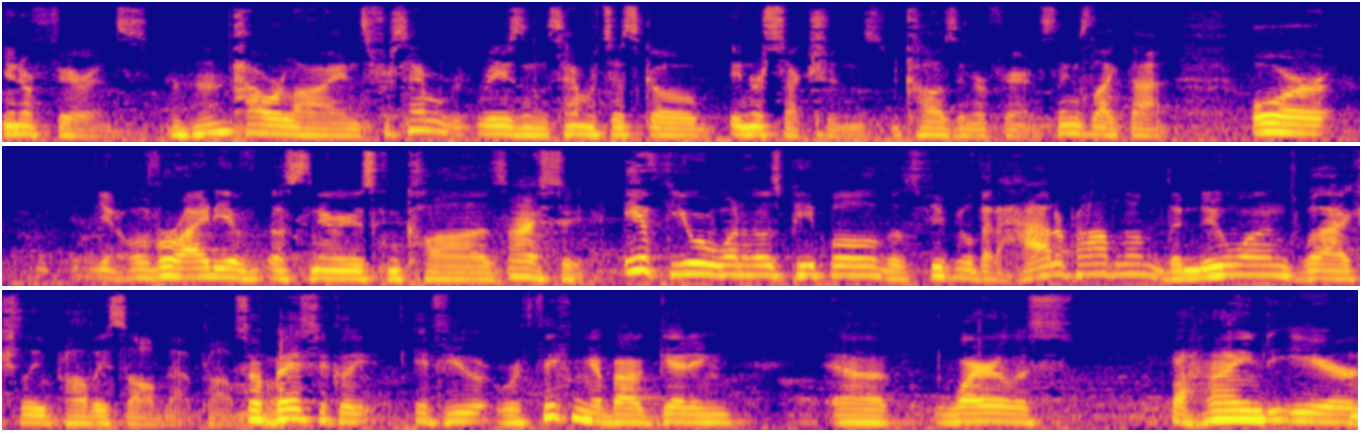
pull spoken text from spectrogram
interference, power lines. For some reason, San Francisco intersections cause interference, things like that, or you know, a variety of, of scenarios can cause. I see. If you were one of those people, those few people that had a problem, the new ones will actually probably solve that problem. So basically, if you were thinking about getting uh, wireless behind ear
